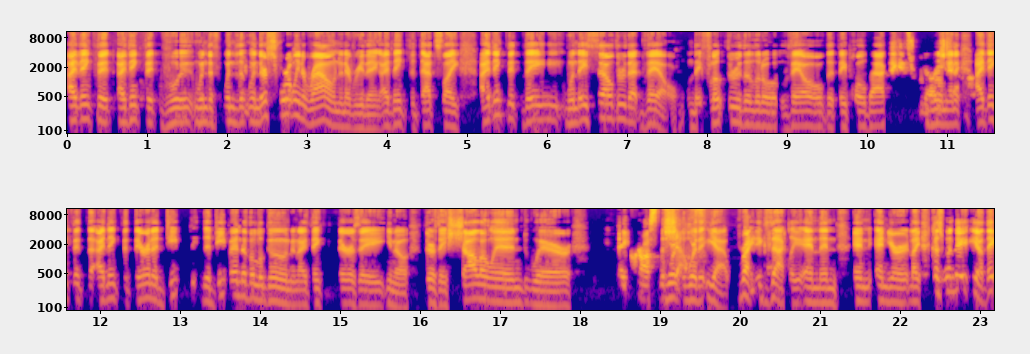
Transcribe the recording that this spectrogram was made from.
I think that I think that when the when the when they're swirling around and everything, I think that that's like I think that they when they sail through that veil, when they float through the little veil that they pull back, It's really romantic, I think that I think that they're in a deep the deep end of the lagoon, and I think there's a you know there's a shallow end where they cross the where, shelf. where they, yeah right exactly and then and and you're like because when they yeah they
